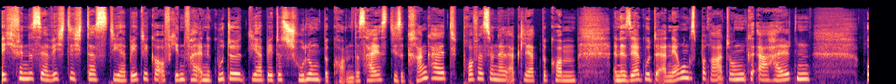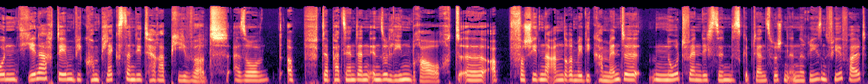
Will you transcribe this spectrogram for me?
Ich finde es sehr wichtig, dass Diabetiker auf jeden Fall eine gute Diabetes-Schulung bekommen. Das heißt, diese Krankheit professionell erklärt bekommen, eine sehr gute Ernährungsberatung erhalten und je nachdem, wie komplex dann die Therapie wird, also ob der Patient dann Insulin braucht, äh, ob verschiedene andere Medikamente notwendig sind, es gibt ja inzwischen eine Riesenvielfalt,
